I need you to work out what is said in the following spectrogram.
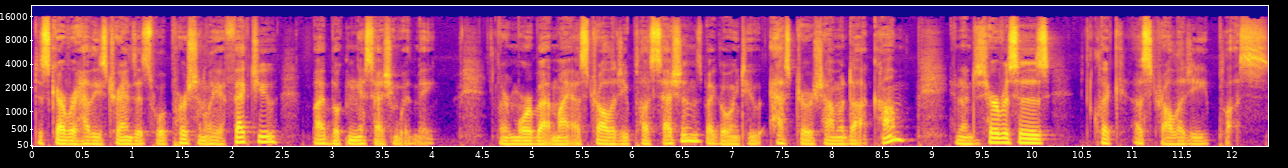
Discover how these transits will personally affect you by booking a session with me. Learn more about my Astrology Plus sessions by going to astroshaman.com and under services, click Astrology Plus.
